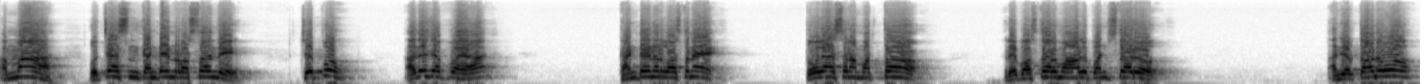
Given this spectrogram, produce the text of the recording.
అమ్మా వచ్చేస్తుంది కంటైనర్ వస్తుంది. చెప్పు. అదే చెప్పాయా కంటైనర్లు వస్తున్నాయి. తోలేస్తున్నా మొత్తం. రేపు వస్తారు మా వాళ్ళు పంచుతారు. అని చెప్తావు నువ్వు?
